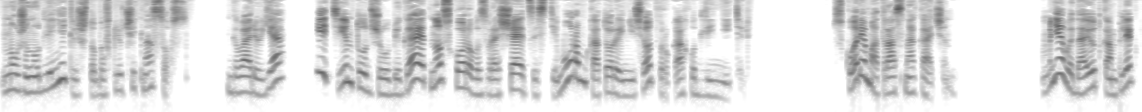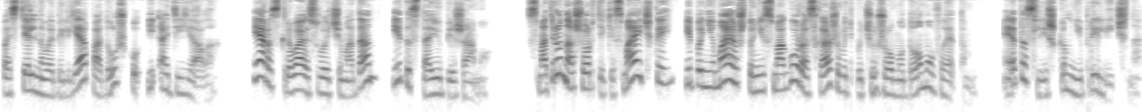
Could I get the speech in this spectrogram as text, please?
Нужен удлинитель, чтобы включить насос. Говорю я и Тим тут же убегает, но скоро возвращается с Тимуром, который несет в руках удлинитель. Вскоре матрас накачан. Мне выдают комплект постельного белья, подушку и одеяло. Я раскрываю свой чемодан и достаю пижаму. Смотрю на шортики с маечкой и понимаю, что не смогу расхаживать по чужому дому в этом. Это слишком неприлично.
